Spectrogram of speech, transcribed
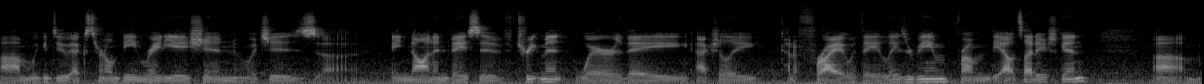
Um, we could do external beam radiation, which is uh, a non invasive treatment where they actually kind of fry it with a laser beam from the outside of your skin. Um,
